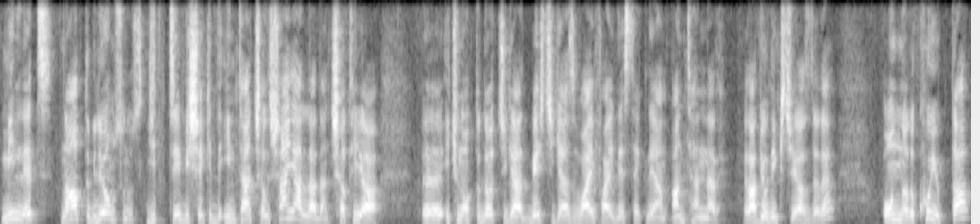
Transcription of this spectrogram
millet ne yaptı biliyor musunuz? Gitti bir şekilde internet çalışan yerlerden çatıya e, 2.4 GHz, 5 GHz Wi-Fi destekleyen antenler, radyo link cihazları onları koyup da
